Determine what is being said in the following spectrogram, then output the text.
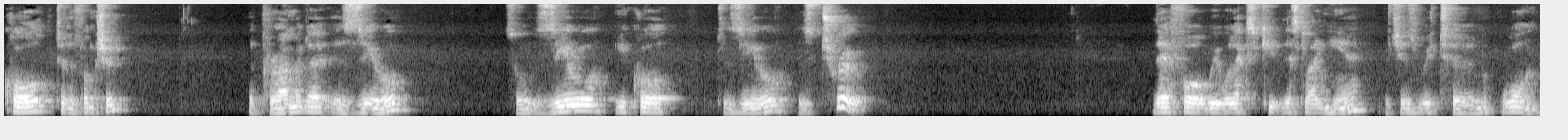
call to the function. The parameter is 0. So 0 equal to 0 is true. Therefore, we will execute this line here, which is return 1.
